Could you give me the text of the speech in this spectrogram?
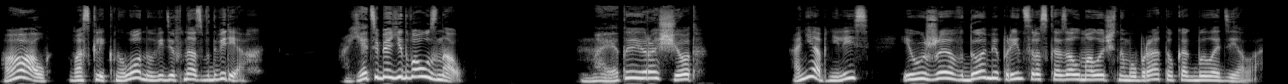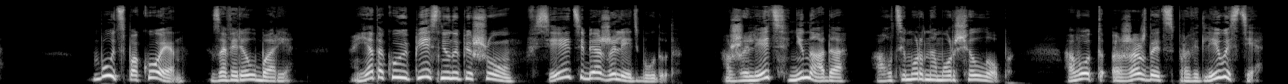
«Ал!» — воскликнул он, увидев нас в дверях. «Я тебя едва узнал!» «На это и расчет!» Они обнялись, и уже в доме принц рассказал молочному брату, как было дело. «Будь спокоен», — заверил Барри. Я такую песню напишу, все тебя жалеть будут. Жалеть не надо, Алтимор наморщил лоб. А вот жаждать справедливости?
